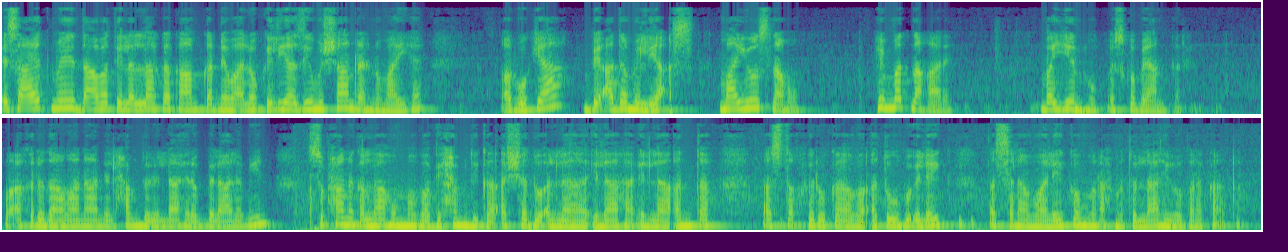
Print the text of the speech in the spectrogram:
اس آیت میں دعوت اللہ کا کام کرنے والوں کے لیے عظیم الشان رہنمائی ہے اور وہ کیا؟ بے عدم الیاس، مایوس نہ ہو ہمت نہ ہارے بین ہوں، اس کو بیان کرے وآخر دعوانا ان الحمد للہ رب العالمین۔ سبحانک اللہم و بحمدک، اشہد اللہ الہ الا انت، استغفرک و اتوب الیک۔ السلام علیکم و رحمۃ اللہ وبرکاتہ۔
